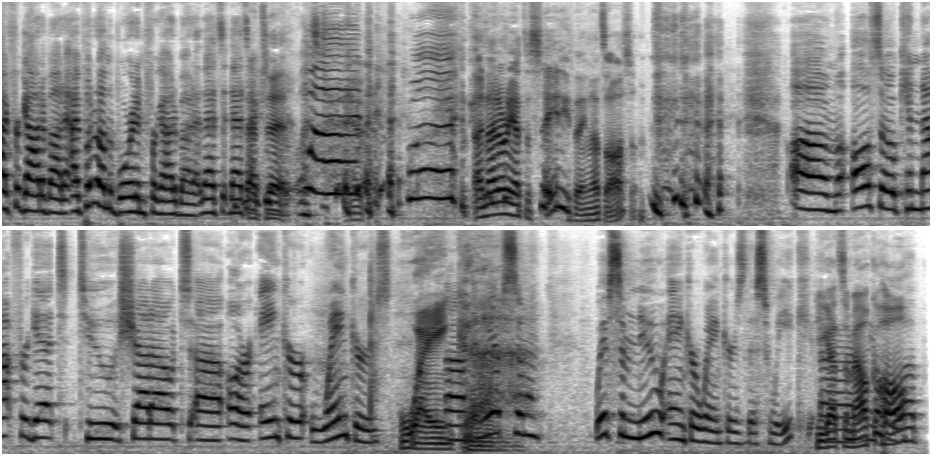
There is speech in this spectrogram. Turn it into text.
I forgot about it. I put it on the board and forgot about it. That's that's, That's actually it. what it was. What? And I don't even have to say anything. That's awesome. Also, cannot forget to shout out uh, our anchor wankers. Wank. Um, and we have some we have some new anchor wankers this week. You got some let me pull alcohol?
